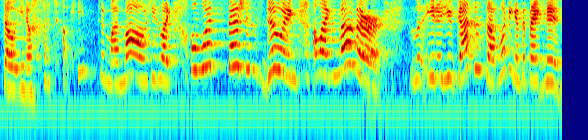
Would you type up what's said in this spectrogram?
So, you know, talking to my mom, she's like, well, what's Sessions doing? I'm like, mother, you know, you've got to stop looking at the fake news.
